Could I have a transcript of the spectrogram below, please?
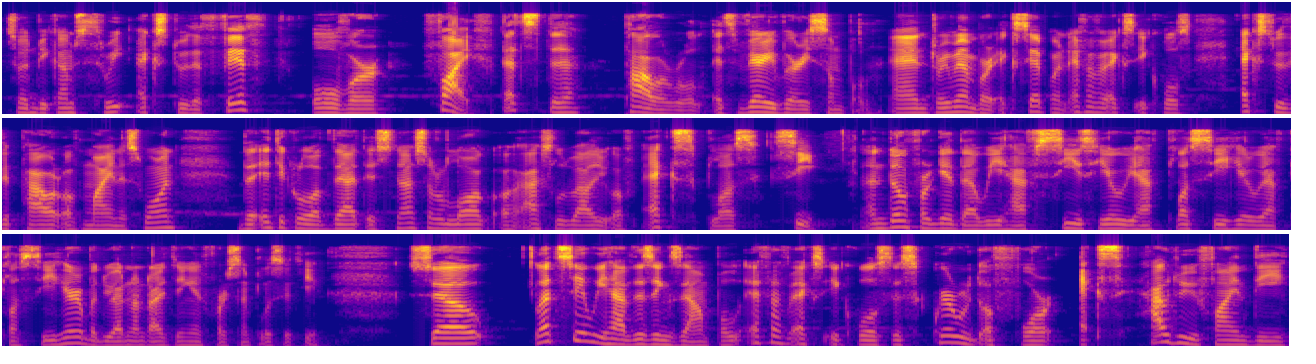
so it becomes 3x to the fifth over 5. That's the power rule. It's very, very simple. And remember, except when f of x equals x to the power of minus 1, the integral of that is natural log of absolute value of x plus c. And don't forget that we have c's here, we have plus c here, we have plus c here, but we are not writing it for simplicity. So let's say we have this example, f of x equals the square root of 4x. How do you find the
